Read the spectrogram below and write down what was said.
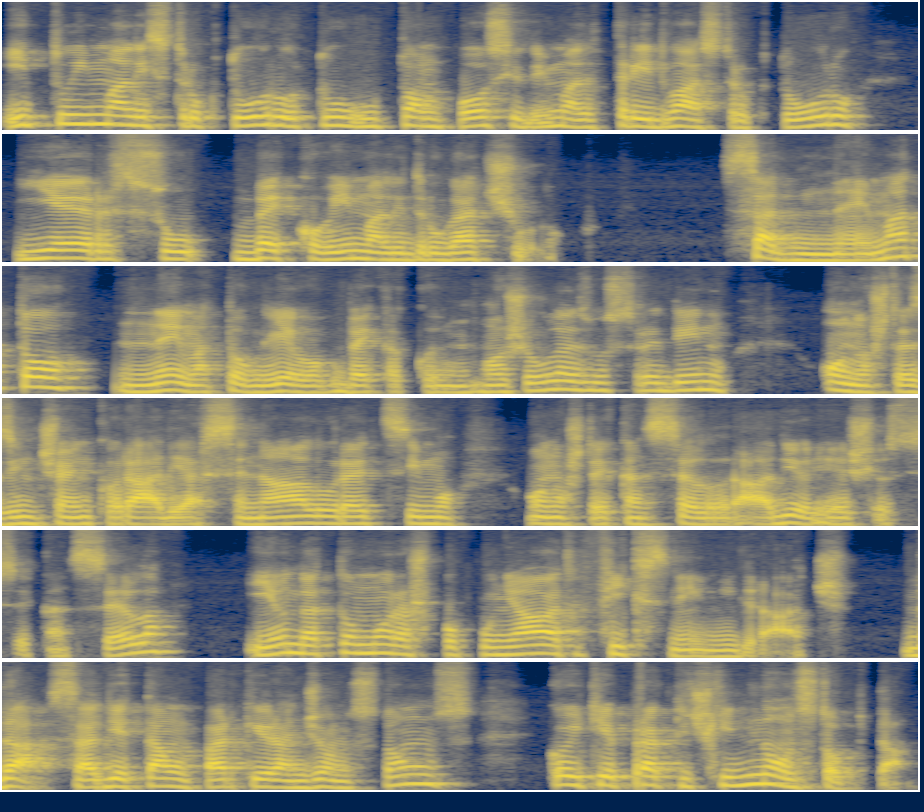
i tu imali strukturu, tu u tom posjedu imali 3-2 strukturu, jer su bekovi imali drugačiju ulogu. Sad nema to, nema tog lijevog beka koji može ulaziti u sredinu, ono što Zinčenko radi Arsenalu recimo, ono što je Cancelo radio, riješio si se Cancela i onda to moraš popunjavati fiksnim igračem. Da, sad je tamo parkiran John Stones koji ti je praktički non stop tamo.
